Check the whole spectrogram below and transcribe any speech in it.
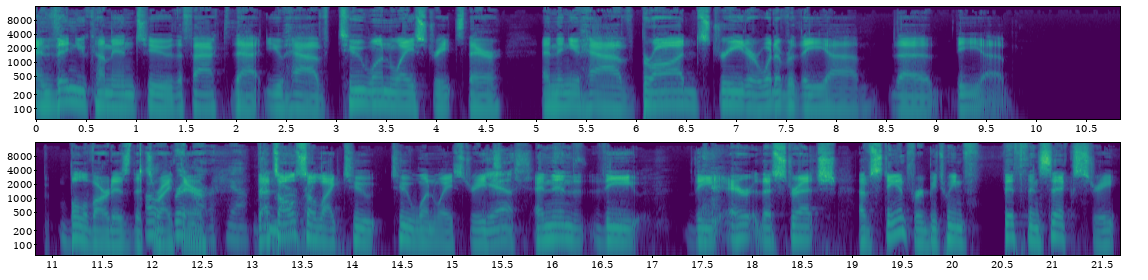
And then you come into the fact that you have two one way streets there, and then you have Broad Street or whatever the uh, the the uh, boulevard is that's oh, right Bryn there. Mawr, yeah. That's also like two two one way streets. Yes. And then the the air the stretch of Stanford between Fifth and Sixth Street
